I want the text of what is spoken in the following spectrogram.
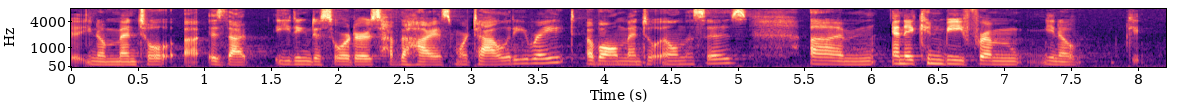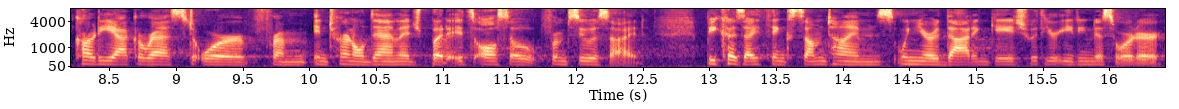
you know mental uh, is that eating disorders have the highest mortality rate of all mental illnesses, um, and it can be from you know cardiac arrest or from internal damage, but it's also from suicide. Because I think sometimes when you're that engaged with your eating disorder,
